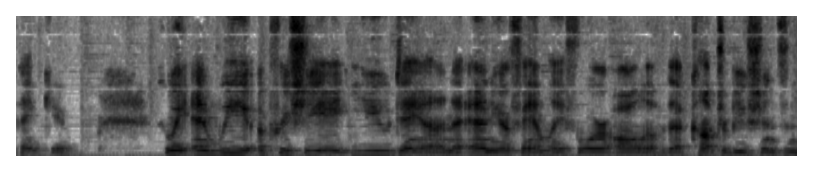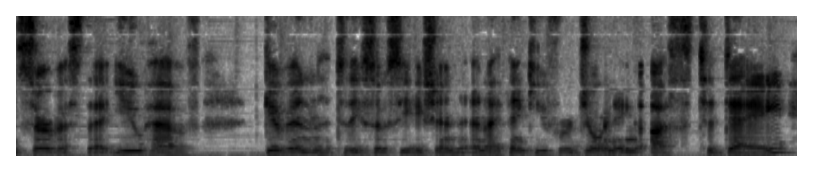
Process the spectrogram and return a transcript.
Thank you. We, and we appreciate you, Dan, and your family for all of the contributions and service that you have given to the association. And I thank you for joining us today.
